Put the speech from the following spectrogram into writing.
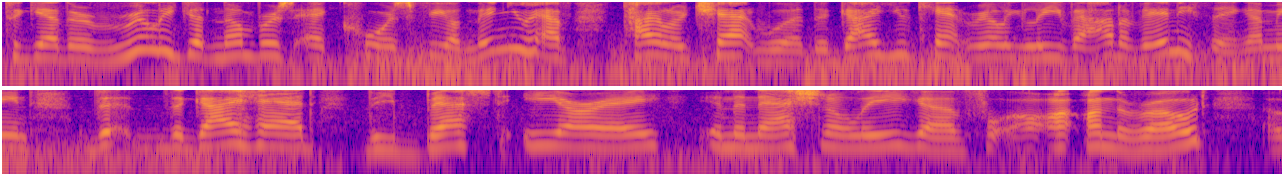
together really good numbers at Coors Field. And then you have Tyler Chatwood, the guy you can't really leave out of anything. I mean, the the guy had the best ERA in the National League uh, for, on the road, uh,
